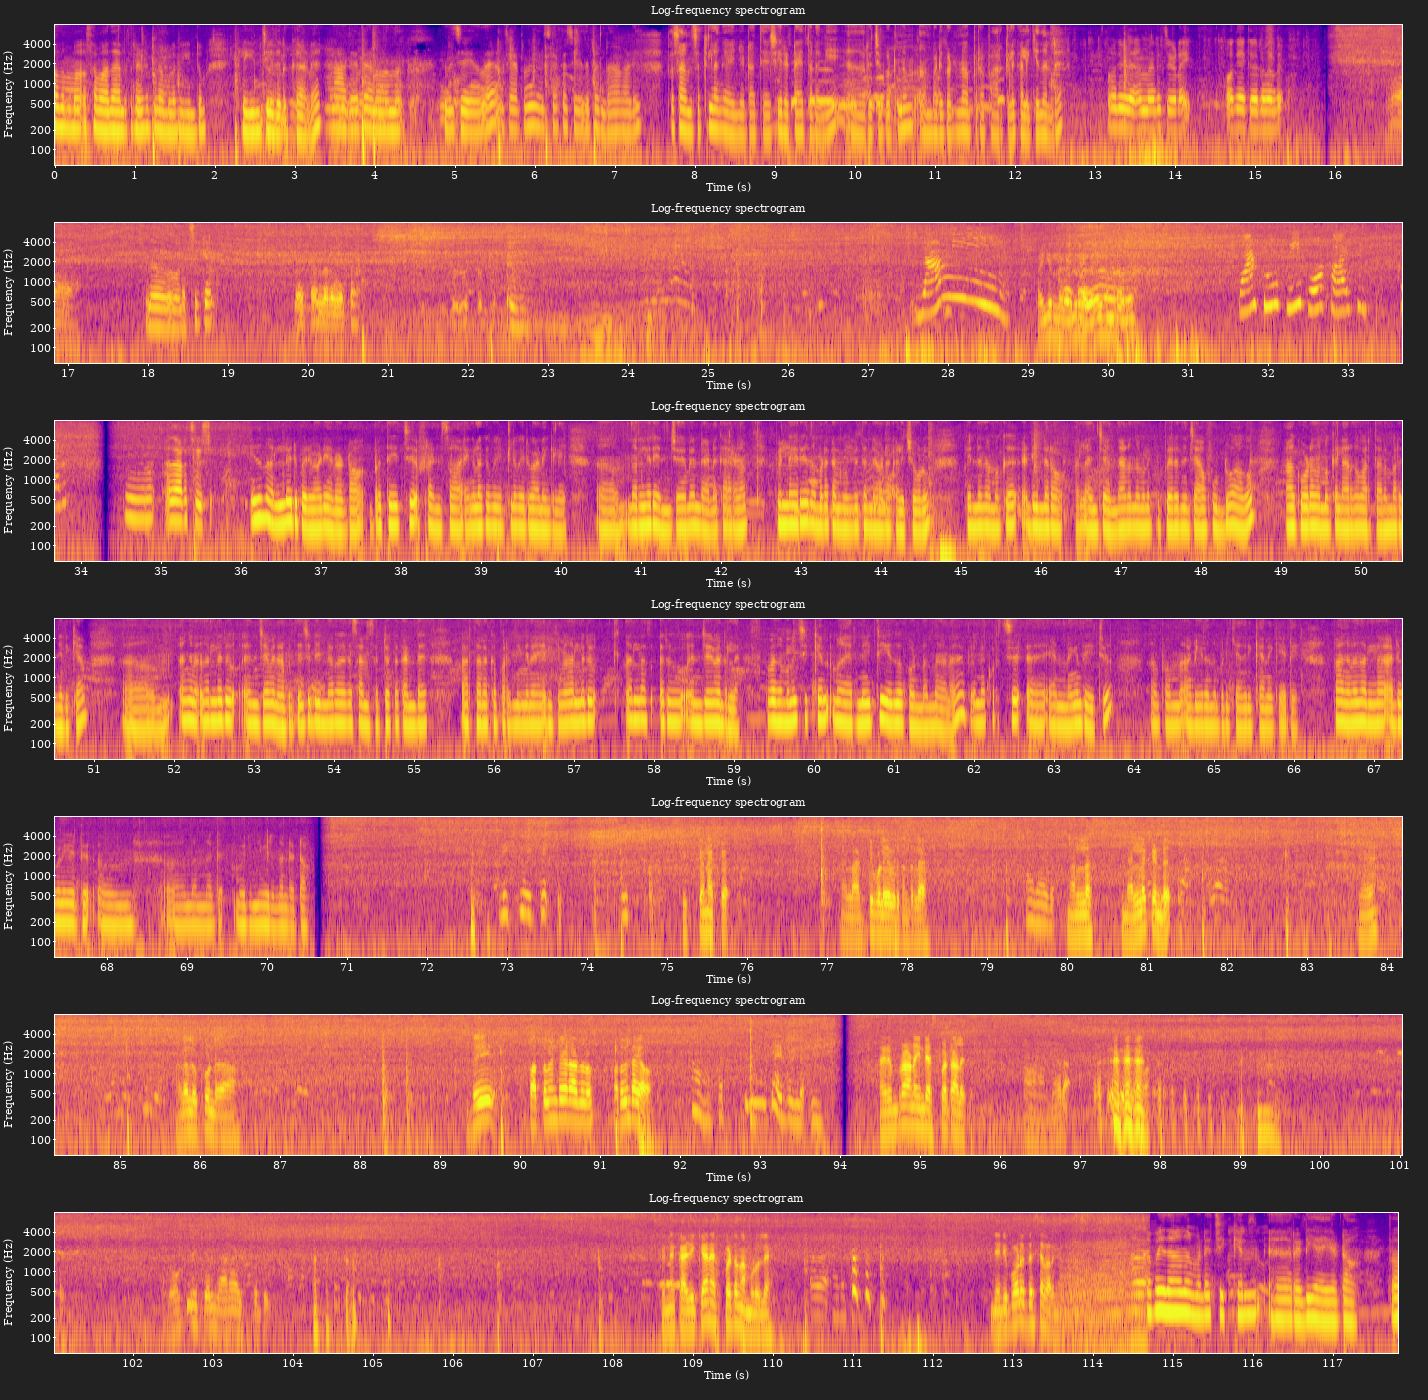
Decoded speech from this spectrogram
സമാധാനത്തിന് വേണ്ടിയിട്ട് നമ്മൾ വീണ്ടും ക്ലീൻ ചെയ്തെടുക്കുകയാണ്. നമ്മൾ ആദ്യമായിട്ടാണ് വന്ന് ഇത് ചെയ്യുന്നത് ചേട്ടനും ചേച്ചിയൊക്കെ ചെയ്തിട്ടുണ്ട് ആൾറെഡി ഇപ്പോൾ സൺസെറ്റ് എല്ലാം കഴിഞ്ഞിട്ട് അത്യാവശ്യം ഇരുട്ടായി തുടങ്ങി റിച്ചുക്കുട്ടനും അമ്പടിക്കുട്ടനും അപ്പുറം പാർക്കിൽ കളിക്കുന്നുണ്ട് ഒരു ചൂടായി പുകയൊക്കെ വരുന്നുണ്ട് ഇതാ നമ്മുടെ ചിക്കൻ വെക്കാൻ തുടങ്ങിട്ടോ Yummy! കയ്യില്ല കയ്യില്ല One, two, three, four, five, six, seven. ഇങ്ങനെ അത് വെച്ചു ഇത് നല്ലൊരു പരിപാടിയാണ് കേട്ടോ. പ്രത്യേകിച്ച് ഫ്രണ്ട്സോ ആരെങ്കിലുമൊക്കെ വീട്ടിൽ വരുവാണെങ്കിലേ നല്ലൊരു എൻജോയ്മെന്റ് ആണ്. കാരണം പിള്ളേർ നമ്മുടെ കൺമുമ്പിൽ തന്നെ അവിടെ കളിച്ചോളും. പിന്നെ നമുക്ക് ഡിന്നറോ ലഞ്ചോ എന്താണ് നമ്മൾ പ്രിപ്പയർ ചെയ്യുന്നത് വെച്ചാൽ ആ ഫുഡും ആകും. ആ കൂടെ നമുക്ക് എല്ലാവർക്കും വർത്തമാനം പറഞ്ഞിരിക്കാം. അങ്ങനെ നല്ലൊരു എൻജോയ്മെന്റ് ആണ്. പ്രത്യേകിച്ച് ഡിന്നറൊക്കെ സൺസെറ്റൊക്കെ കണ്ട് വർത്തമാനമൊക്കെ പറഞ്ഞിങ്ങനെ ഇരിക്കുമ്പോൾ നല്ലൊരു നല്ല ഒരു എൻജോയ്മെന്റ് അല്ലേ? അപ്പോൾ നമ്മൾ ചിക്കൻ മാരിനേറ്റ് ചെയ്ത് കൊണ്ടുവന്നാണ് പിന്നെ കുറച്ച് എണ്ണയും തേച്ചു. അപ്പം അടിയിലൊന്നും പിടിക്കാതിരിക്കാനൊക്കെ ആയിട്ട്. അപ്പം അങ്ങനെ നല്ല അടിപൊളിയായിട്ട് നന്നായിട്ട് മുരിഞ്ഞ് വരുന്നുണ്ട് കേട്ടോ ചിക്കനൊക്കെ നല്ല അടിപൊളിയായി വരുന്നുണ്ടല്ലേ? നല്ല സ്മെല്ലൊക്കെ ഉണ്ട്. ഏ? നല്ല ലുക്കുണ്ട് ആ. ഇത് പത്ത് മിനിറ്റ് ആയിട്ടുള്ളൂ. പത്ത് മിനിറ്റ് ആയോ? ആ പത്ത് മിനിറ്റ് ആയിട്ടുണ്ട്. അരുമ്പ്രാണ് അതിന്റെ എക്സ്പെർട്ട് ആൾ. ആ നേരാ നോക്കി നിൽക്കാൻ ഞാനാ ഇഷ്ടപ്പെട്ടു പിന്നെ കഴിക്കാൻ എക്സ്പെർട്ട് നമ്മളും അല്ലേ? ജനിപ്പോൾ ഉദ്ദേശിച്ച പറഞ്ഞു. അപ്പോൾ ഇതാ നമ്മുടെ ചിക്കൻ റെഡിയായി കേട്ടോ.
